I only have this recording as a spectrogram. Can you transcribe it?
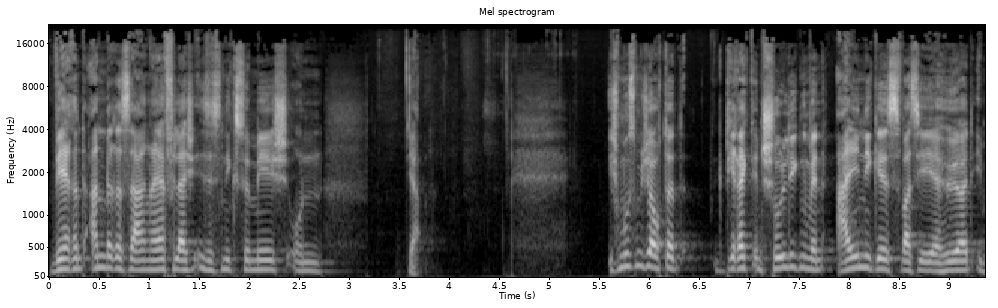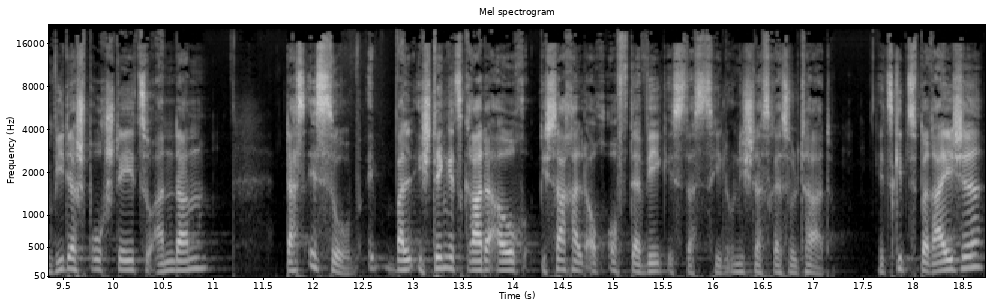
während andere sagen, naja, vielleicht ist es nichts für mich und ja. Ich muss mich auch direkt entschuldigen, wenn einiges, was ihr hier hört, im Widerspruch steht zu anderen. Das ist so, weil ich denke jetzt gerade auch, ich sage halt auch oft, der Weg ist das Ziel und nicht das Resultat. Jetzt gibt es Bereiche,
